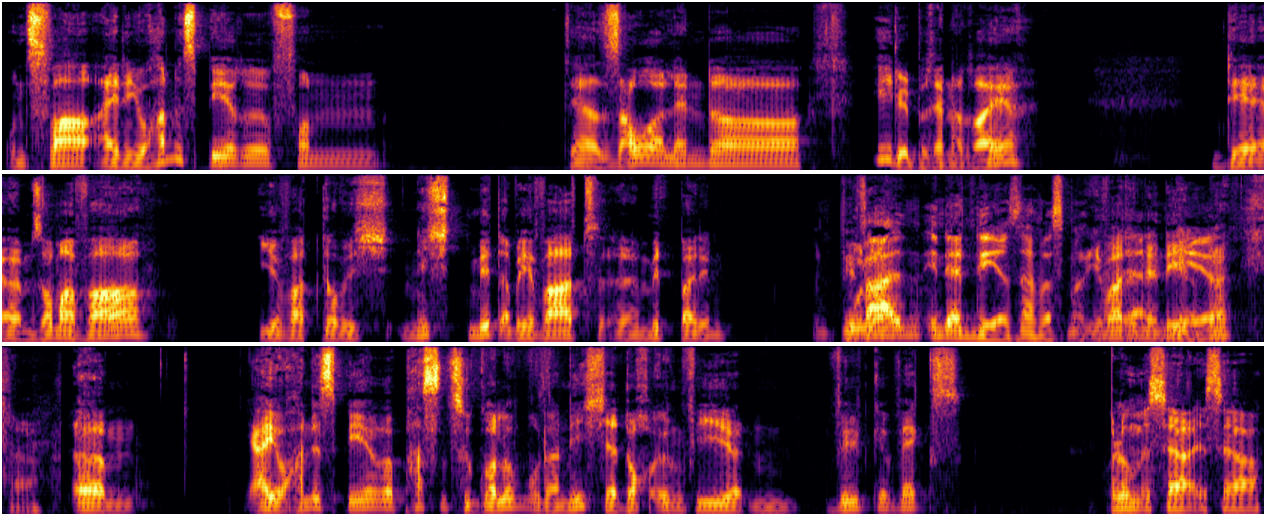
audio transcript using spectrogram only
und zwar eine Johannisbeere von der Sauerländer Edelbrennerei, der er im Sommer war. Ihr wart, glaube ich, nicht mit, aber ihr wart äh, mit bei dem Und wir Urlaub- waren in der Nähe, sagen wir es mal. Ihr wart in der Nähe, ne? Ja. Ähm, ja, Johannisbeere, passend zu Gollum oder nicht? Ja, doch irgendwie ein Wildgewächs. Gollum ist ja, ist ja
